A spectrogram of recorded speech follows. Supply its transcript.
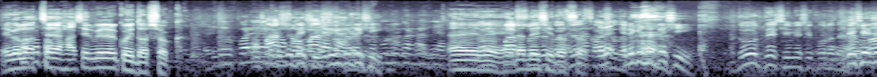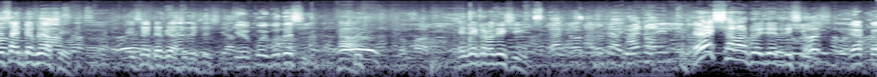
এগুলো হচ্ছে হাসির বিলের কই দর্শক? এটা এই যে এটা দেশি দর্শক। এটা- এটা কিন্তু দেশি? দূর দেশি মেশি পরে দেয় দেশি এই যে চারটা কই আছে। এই চারটা কই আছে দেশি। কেউ কইব দেশি? হ্যাঁ। এই যে একটা দেশি। এই শালার কই যে দেশি। একটা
